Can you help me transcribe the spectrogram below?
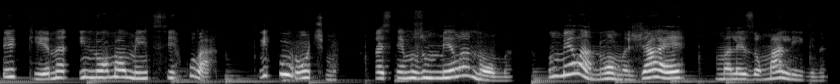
pequena e normalmente circular. E por último, nós temos o melanoma. O melanoma já é uma lesão maligna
